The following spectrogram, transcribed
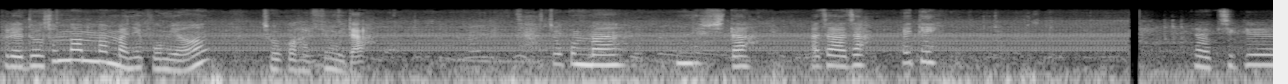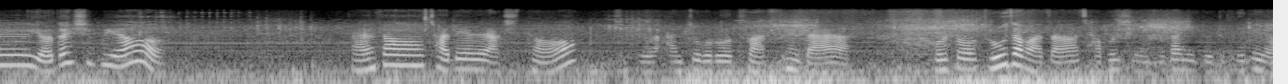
그래도 손맛만 많이 보면 좋을 것 같습니다. 자, 조금만 힘냅시다. 아자, 아자, 화이팅! 자, 지금 8시고요. 안석 자대 낚시터 지금 안쪽으로 들어왔습니다. 벌써 들어오자마자 잡으시는 무사님들도 계세요.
